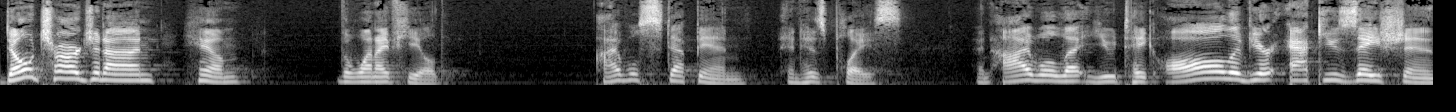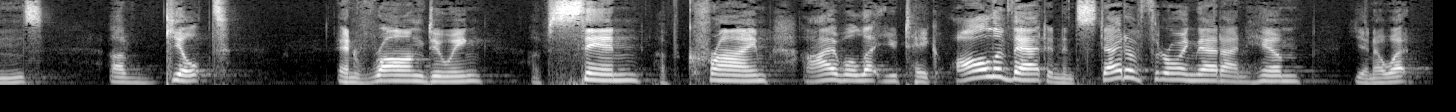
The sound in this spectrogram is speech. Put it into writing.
Don't charge it on him, the one I've healed. I will step in in his place and I will let you take all of your accusations of guilt and wrongdoing, of sin, of crime. I will let you take all of that, and instead of throwing that on him, you know what?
